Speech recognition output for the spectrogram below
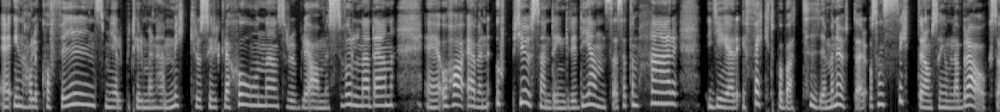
Eh, innehåller koffein som hjälper till med den här mikrocirkulationen så du blir av med svullnaden. Eh, och har även uppljusande ingredienser så att de här ger effekt på bara 10 minuter. Och sen sitter de så himla bra också.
